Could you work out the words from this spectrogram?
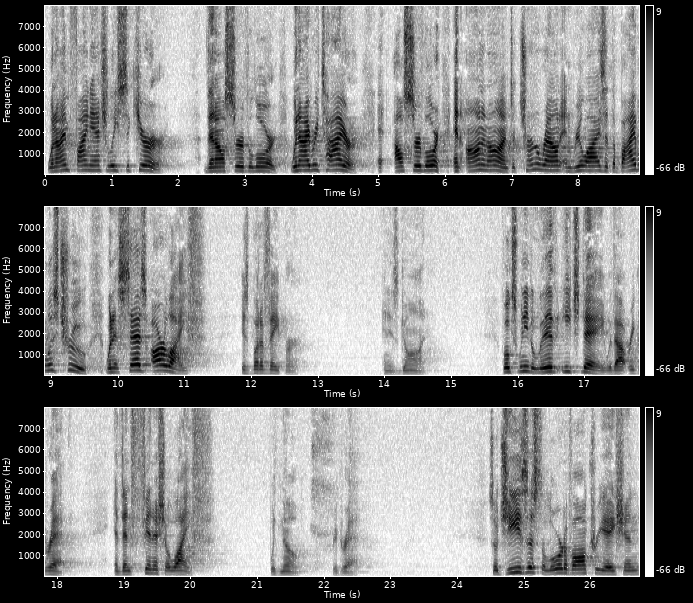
When I'm financially secure, then I'll serve the Lord. When I retire, eh, I'll serve the Lord. And on and on to turn around and realize that the Bible is true when it says our life is but a vapor and is gone. Folks, we need to live each day without regret and then finish a life with no regret. So, Jesus, the Lord of all creation,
